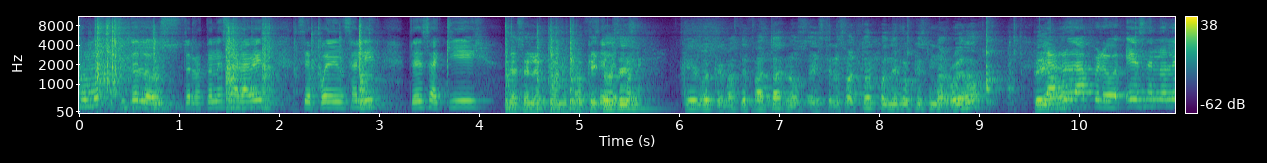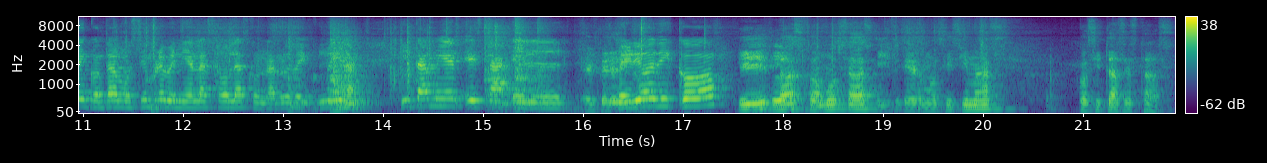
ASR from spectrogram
son muy chiquitos los ratones árabes, se pueden salir. Entonces aquí Ya se le pone. Ok, entonces, pone. ¿qué es lo que más te falta? Nos, este, nos faltó poner lo que es una rueda, pero... la rueda, pero esa no la encontramos. Siempre venían las jaulas con la rueda incluida. Y también está el, El periódico. periódico. Y las famosas y hermosísimas cositas estas,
